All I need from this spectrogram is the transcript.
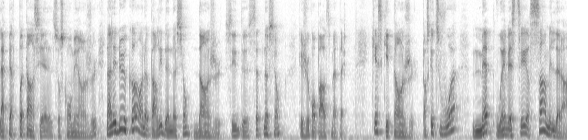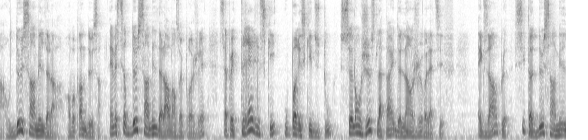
la perte potentielle sur ce qu'on met en jeu. Dans les deux cas, on a parlé de notion d'enjeu. C'est de cette notion que je veux qu'on parle ce matin qu'est-ce qui est en jeu? Parce que tu vois, mettre ou investir 100 000 ou 200 000 on va prendre 200. Investir 200 000 dans un projet, ça peut être très risqué ou pas risqué du tout, selon juste la taille de l'enjeu relatif. Exemple, si tu as 200 000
